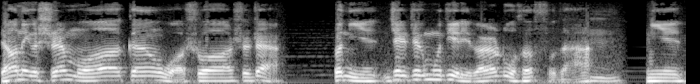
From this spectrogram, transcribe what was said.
然后那个食人魔跟我说是这样，说你这这个墓地里边的路很复杂，嗯。你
